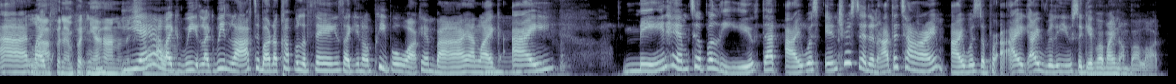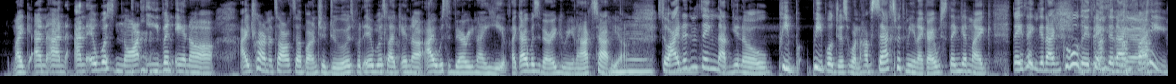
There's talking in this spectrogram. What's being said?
and like laughing and putting your hand on his yeah shoulder. like we like we laughed about a couple of things like you know people walking by and like Mm-hmm. i made him to believe that I was interested. And at the time, I was the pr- I I really used to give her my number a lot. Like and and and it was not even in a I trying to talk to a bunch of dudes, but it was like in a I was very naive. Like I was very green axe Tavia. Mm-hmm. So I didn't think that, you know, people people just want to have sex with me. Like I was thinking like they think that I'm cool, they think that I'm Yeah. funny.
